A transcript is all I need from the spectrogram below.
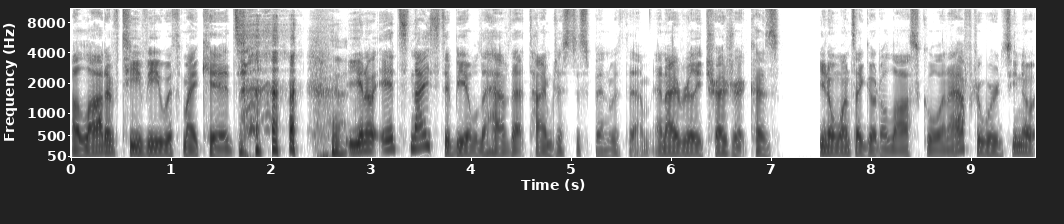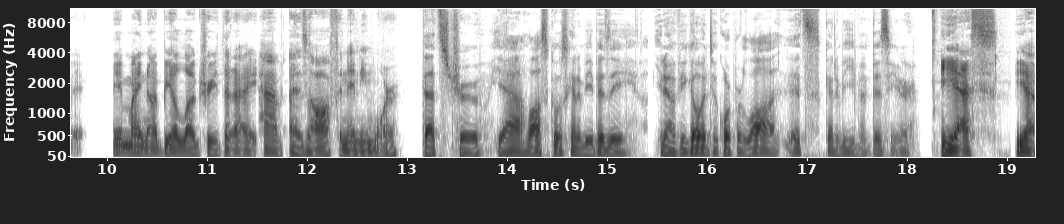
a lot of TV with my kids. you know, it's nice to be able to have that time just to spend with them. And I really treasure it because, you know, once I go to law school and afterwards, you know, it, it might not be a luxury that I have as often anymore. That's true. Yeah, law school is going to be busy. You know, if you go into corporate law, it's going to be even busier. Yes. Yeah.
